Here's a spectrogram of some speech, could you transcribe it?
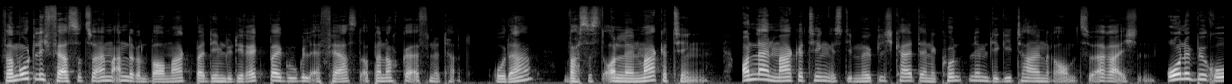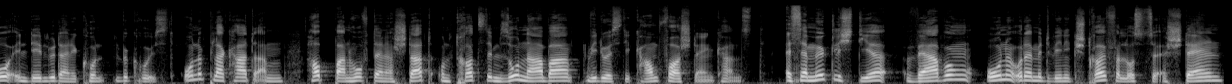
Vermutlich fährst du zu einem anderen Baumarkt, bei dem du direkt bei Google erfährst, ob er noch geöffnet hat. Oder? Was ist Online-Marketing? Online-Marketing ist die Möglichkeit, deine Kunden im digitalen Raum zu erreichen. Ohne Büro, in dem du deine Kunden begrüßt. Ohne Plakate am Hauptbahnhof deiner Stadt und trotzdem so nahbar, wie du es dir kaum vorstellen kannst. Es ermöglicht dir, Werbung ohne oder mit wenig Streuverlust zu erstellen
